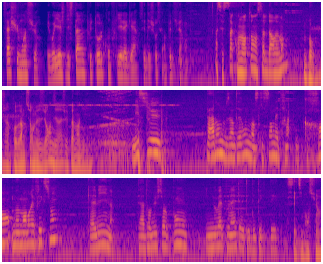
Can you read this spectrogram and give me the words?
ça je suis moins sûr. Et vous voyez, je distingue plutôt le conflit et la guerre. C'est des choses un peu différentes. Ah, c'est ça qu'on entend en salle d'armement? Bon, j'ai un programme sur mesure, on dirait, je vais pas m'ennuyer. Messieurs, pardon de vous interrompre dans ce qui semble être un grand moment de réflexion. Calvin, t'es attendu sur le pont. Une nouvelle planète a été détectée. Ces dimensions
